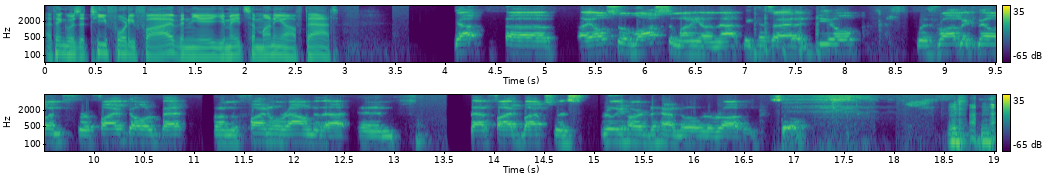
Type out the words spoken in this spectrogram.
I think it was a T45 and you, you made some money off that. Yeah. Uh, I also lost some money on that because I had a deal with Rob McMillan for a five dollar bet on the final round of that, and that five bucks was really hard to hand over to Robbie. So,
